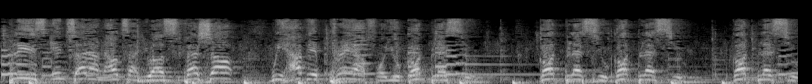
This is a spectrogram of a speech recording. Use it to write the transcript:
please, inside and outside, you are special. We have a prayer for you. God bless you. God bless you. God bless you. God bless you.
